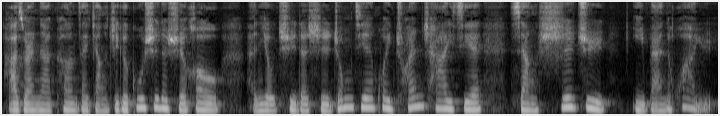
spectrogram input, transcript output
哈祖尔纳康在讲这个故事的时候，很有趣的是，中间会穿插一些像诗句一般的话语。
